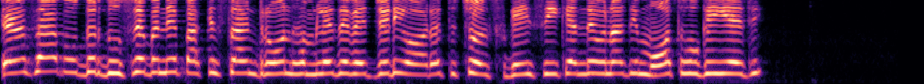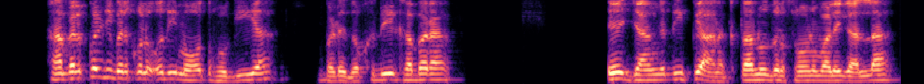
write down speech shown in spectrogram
ਟਾਣਾ ਸਾਹਿਬ ਉਧਰ ਦੂਸਰੇ ਬੰਨੇ ਪਾਕਿਸਤਾਨ ਡਰੋਨ ਹਮਲੇ ਦੇ ਵਿੱਚ ਜਿਹੜੀ ਔਰਤ ਝੁਲਸ ਗਈ ਸੀ, ਕਹਿੰਦੇ ਉਹਨਾਂ ਦੀ ਮੌਤ ਹੋ ਗਈ ਹੈ ਜੀ। ਹਾਂ, ਬਿਲਕੁਲ ਜੀ, ਬਿਲਕੁਲ, ਉਹਦੀ ਮੌਤ ਹੋ ਗਈ ਆ। ਬੜੇ ਦੁੱਖ ਦੀ ਖਬਰ ਆ। ਇਹ ਜੰਗ ਦੀ ਭਿਆਨਕਤਾ ਨੂੰ ਦਰਸਾਉਣ ਵਾਲੀ ਗੱਲ ਆ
